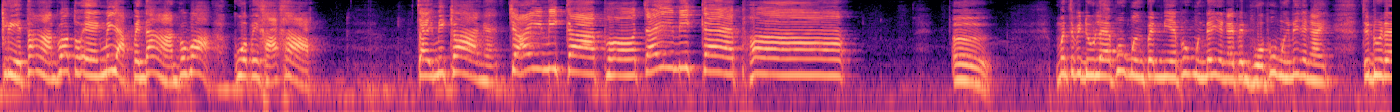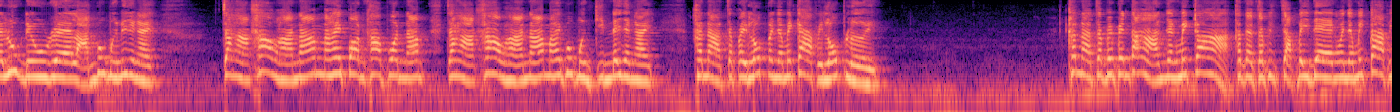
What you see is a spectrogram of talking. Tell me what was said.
เกลียดทหารเพราะตัวเองไม่อยากเป็นทหารเพราะว่ากลัวไปขาขาด ใจไม่กล้าไงใจไม่กล้าพอ ใจไม่กล้าพอ เออ มันจะไปดูแลพวกมึงเป็นเมียพวกมึงได้ยังไงเป็นผัวพวกมึงได้ยังไง จะดูแลลูกดูแลหลานพวกมึงได้ยังไง จะหาข้าวหาน้ำมาให้ป้อนข้าวป้อนน้ำจะหาข้าวหาน้ำมาให้พวกมึงกินได้ยังไง ขนาดจะไปลบมันยังไม่กล้าไปลบเลย ขนาดจะไปเป็นทหารยังไม่กล้า ขนาดจะไปจับใบแดงมันยังไม่กล้าไป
